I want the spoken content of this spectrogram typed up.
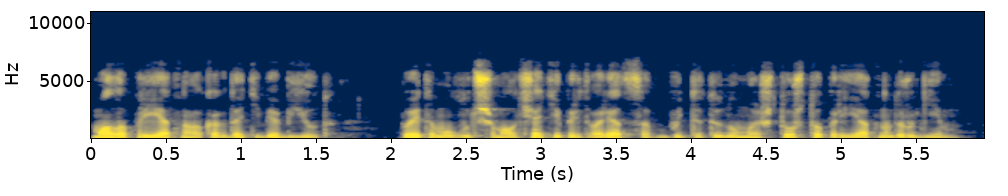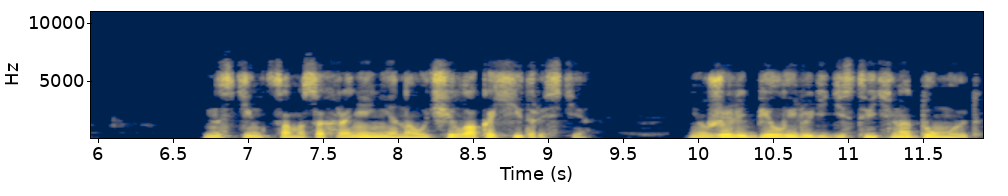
Мало приятного, когда тебя бьют, Поэтому лучше молчать и притворяться, будто ты думаешь то, что приятно другим. Инстинкт самосохранения научил Ака хитрости. Неужели белые люди действительно думают,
